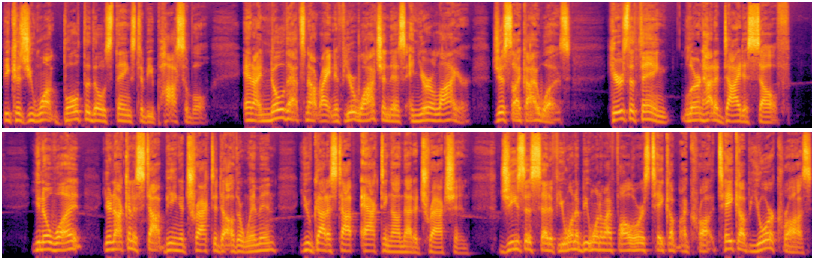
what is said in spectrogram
because you want both of those things to be possible. And I know that's not right. And if you're watching this and you're a liar, just like I was, here's the thing learn how to die to self. You know what? You're not going to stop being attracted to other women. You've got to stop acting on that attraction. Jesus said, if you want to be one of my followers, take up my cross, take up your cross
